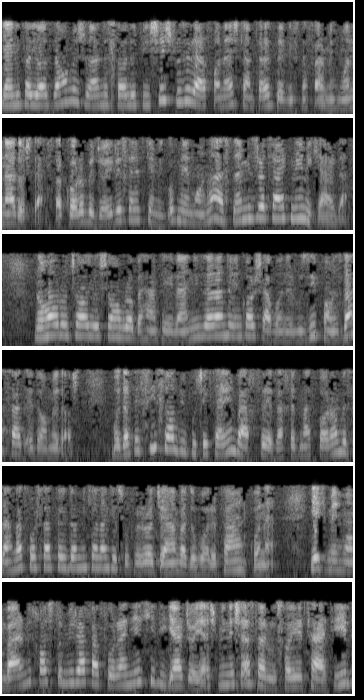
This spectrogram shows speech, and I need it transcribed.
یعنی تا یازدهم ژوئن سال پیش شش روزی در خانهاش کمتر از دویست نفر مهمان نداشته است و کار را به جایی رسانید که می‌گفت مهمانها اصلا میز را ترک نمی‌کردند. نهار و چای و شام را به هم پیوند می‌ذارند و این کار شبانه روزی پانزده ساعت ادامه داشت. مدت سی سال بی کوچکترین وقفه و خدمتکاران به زحمت فرصت پیدا می‌کردند که سفره را جمع و دوباره پهن کنند. یک مهمان برمیخواست و می‌رفت و فورا یکی دیگر جایش مینشست و روزهای تعطیل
